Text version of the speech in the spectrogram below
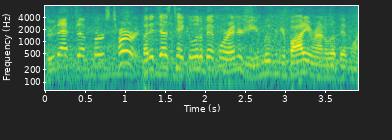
through that uh, first turn. But it does take a little bit more energy. You're moving your body around a little bit more.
